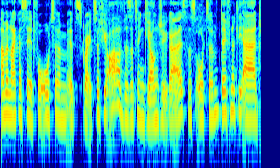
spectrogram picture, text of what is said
I mean, like I said, for autumn, it's great. So if you are visiting Gyeongju, guys, this autumn, definitely add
